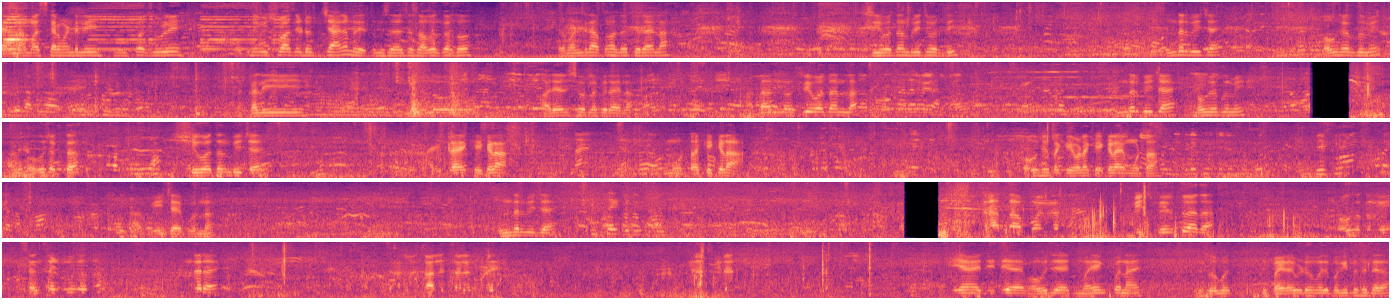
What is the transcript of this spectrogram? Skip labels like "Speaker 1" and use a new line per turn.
नमस्कार मंडळी विश्वास जुळे कोकणी विश्वास युट्यूब चॅनलमध्ये तुम्ही सहर्ष स्वागत करतो. तर मंडळी आपण आलो फिरायला श्रीवर्धन ब्रिजवरती सुंदर बीच आहे. बघू शकता तुम्ही. सकाळी गेलो हरिहरेश्वरला फिरायला. आता आलो श्रीवर्धनला. सुंदर बीच आहे. बघू शकता तुम्ही. बघू शकता. शिवर्धन बीच आहे. काय खेकडा? मोठा खेकडा. पाहू शकता केवढा खेकडा आहे मोठा. बीच आहे पूर्ण. सुंदर बीच आहे. तर आता आपण बीच फिरतोय आता. बघू शकता तुम्ही. सनसेट बघू शकता सुंदर आहे. चालत चालत पुढे. फिरत फिरत हे आहे दिदी आहे भाऊजी आहेत मयंक पण आहे तुझ्यासोबत. ते पहिल्या व्हिडिओमध्ये बघितलं असेल त्याला.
